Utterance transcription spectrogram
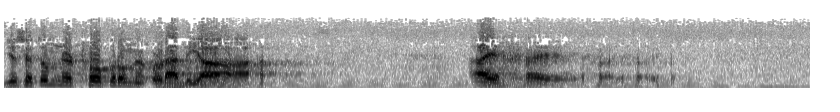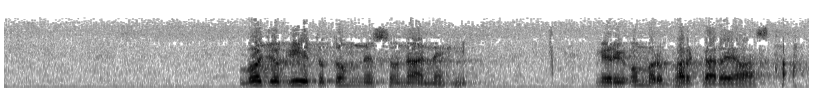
جسے تم نے ٹھوکروں میں اڑا دیا۔ آئے وہ جو گیت تم نے سنا نہیں، میری عمر بھر کا ریاض تھا۔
